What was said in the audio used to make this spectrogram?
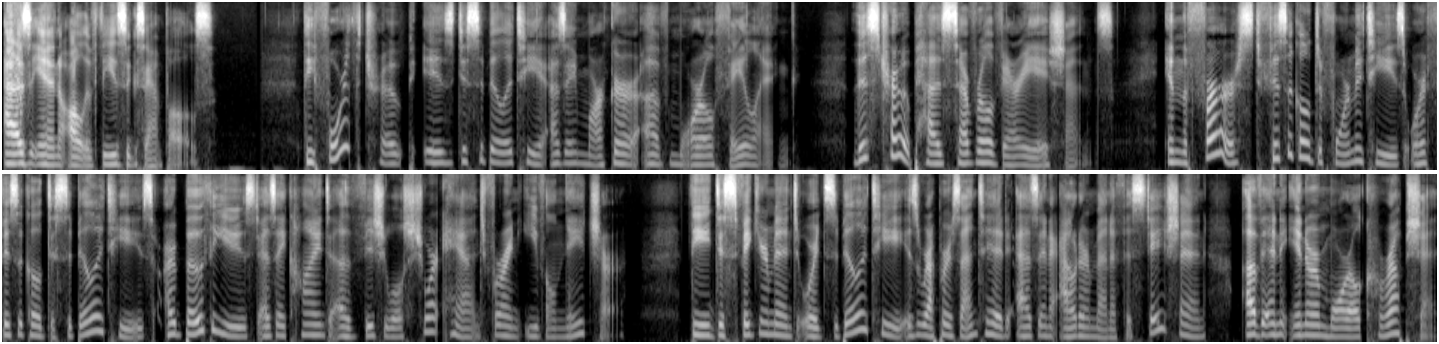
as in all of these examples. The fourth trope is disability as a marker of moral failing. This trope has several variations. In the first, physical deformities or physical disabilities are both used as a kind of visual shorthand for an evil nature. The disfigurement or disability is represented as an outer manifestation of an inner moral corruption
